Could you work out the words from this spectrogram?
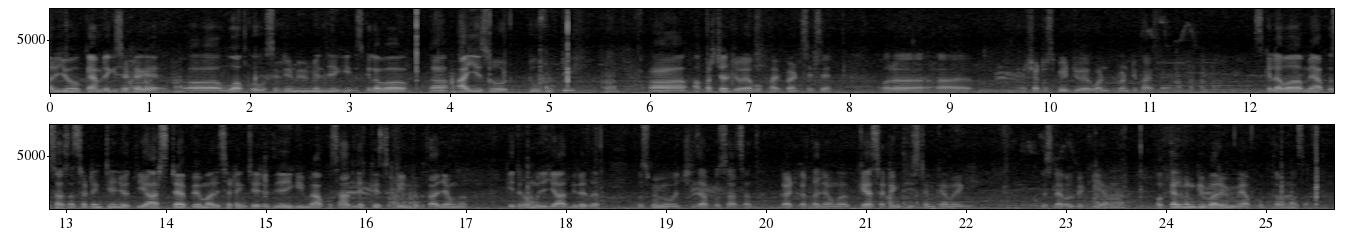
हमारी जो कैमरे की सेटअप है वो आपको स्क्रीन भी मिल जाएगी। इसके अलावा I S O two fifty aperture जो है वो 5.6 है और शटर स्पीड जो है 125 है। इसके अलावा मैं आपको साथ साथ सेटिंग चेंज होती है। हर स्टेप पे हमारी सेटिंग चेंज होती जाएगी। मैं आपको साथ लिख के स्क्रीन पे बता जाऊँगा कि दफ़ा मुझे याद नहीं रहता तो उसमें मैं वो चीज़ आपको साथ साथ गाइड करता जाऊँगा। क्या सेटिंग थी इस टाइम कैमरे की इस लेवल पे किया हमने। और कैलवन के बारे में मैं आपको बताऊँगा सर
